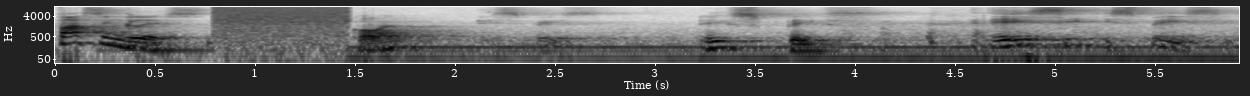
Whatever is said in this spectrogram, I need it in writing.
faça inglês. Qual é? Space. Space. Ace Space.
